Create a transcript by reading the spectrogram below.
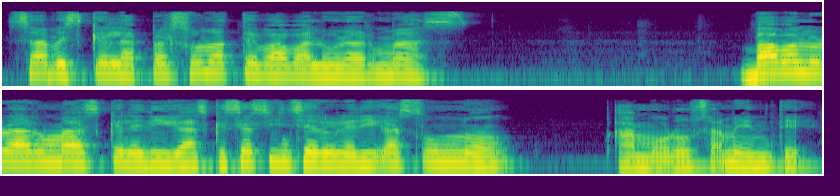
sabes que la persona te va a valorar más. Va a valorar más que le digas, que seas sincero y le digas un no, amorosamente,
